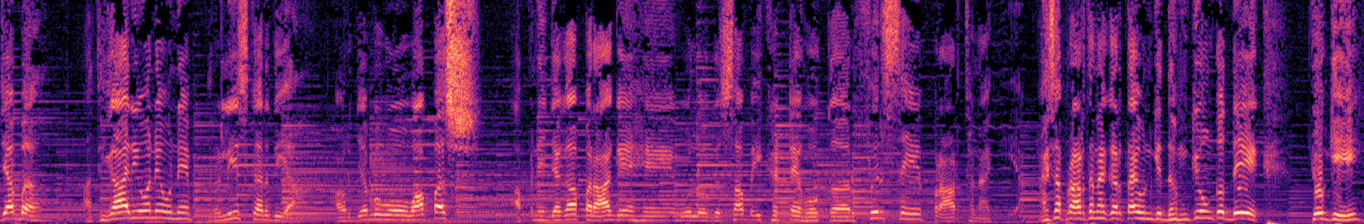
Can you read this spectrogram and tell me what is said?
जब अधिकारियों ने उन्हें रिलीज़ कर दिया। और जब वो वापस अपनी जगह पर आ गए हैं, वो लोग सब इकट्ठे होकर फिर से प्रार्थना किया। ऐसा प्रार्थना करता है, उनकी धमकियों को देख, क्योंकि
